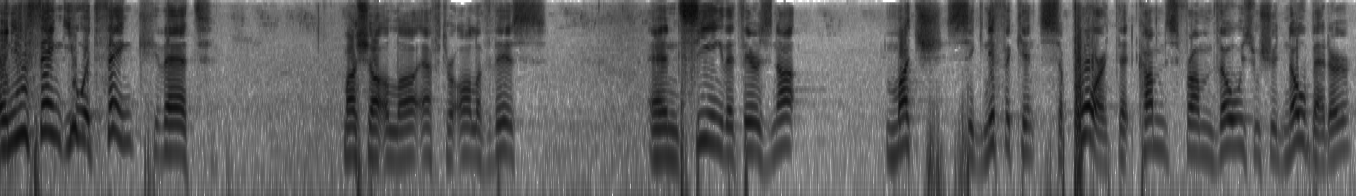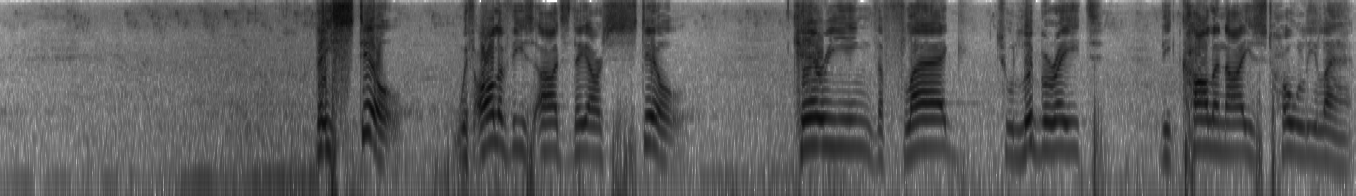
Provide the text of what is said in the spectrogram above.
And you think you would think that mashallah after all of this and seeing that there's not much significant support that comes from those who should know better, they still, with all of these odds, they are still carrying the flag to liberate the colonized Holy Land.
